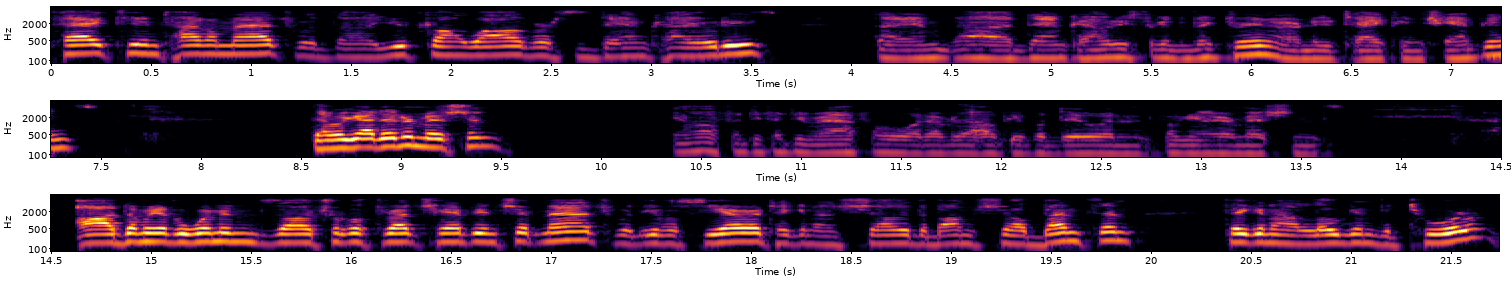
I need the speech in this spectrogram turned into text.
Tag team title match with uh, Youth Gone Wild versus Damn Coyotes. Damn, uh, Damn Coyotes pick up the victory and are new tag team champions. Then we got intermission. You know, 50-50 raffle, whatever the hell people do in fucking intermissions. Uh, then we have a women's uh, triple threat championship match with Evil Sierra taking on Shelly the Bombshell Benson, taking on Logan Vatour,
